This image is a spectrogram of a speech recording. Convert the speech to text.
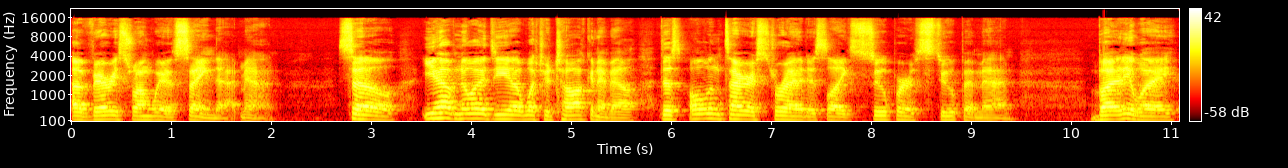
A very strong way of saying that, man. So, you have no idea what you're talking about. This whole entire thread is like super stupid, man. But anyway,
